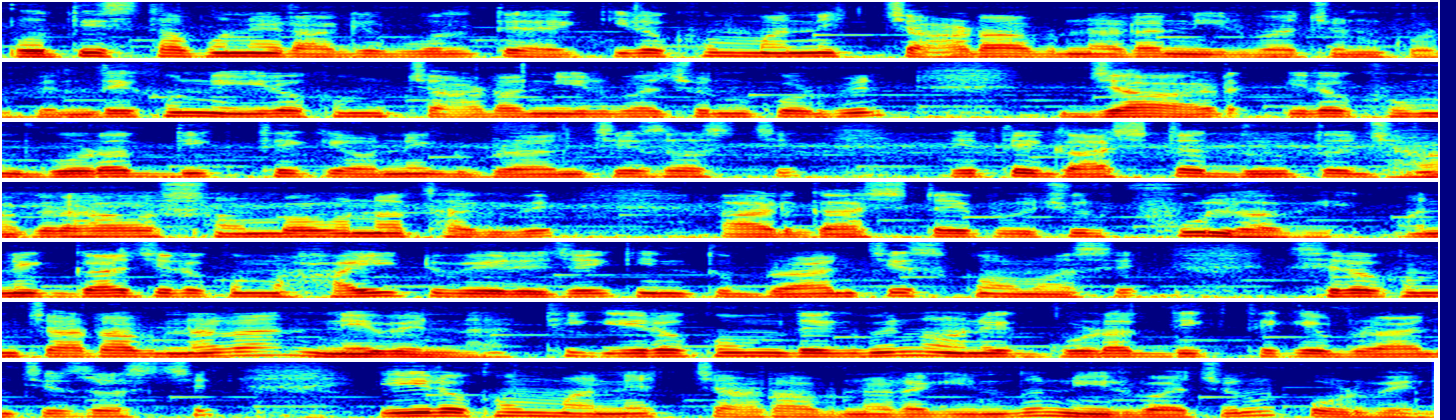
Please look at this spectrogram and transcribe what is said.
প্রতিস্থাপনের আগে বলতে হয়, কীরকম মানে চারা আপনারা নির্বাচন করবেন। দেখুন, এইরকম চারা নির্বাচন করবেন, যার এরকম গোড়ার দিক থেকে অনেক ব্রাঞ্চেস আসছে। এতে গাছটা দ্রুত ঝাঁকড়া হওয়ার সম্ভাবনা থাকবে আর গাছটায় প্রচুর ফুল হবে। অনেক গাছ এরকম হাইট বেড়ে যায়, কিন্তু ব্রাঞ্চেস কম আসে। সেরকম চারা আপনারা নেবেন না। ঠিক এরকম দেখবেন, অনেক গোড়ার দিক থেকে ব্রাঞ্চেস আসছে। এই রকম মানের চারা আপনারা কিন্তু নির্বাচন করবেন।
